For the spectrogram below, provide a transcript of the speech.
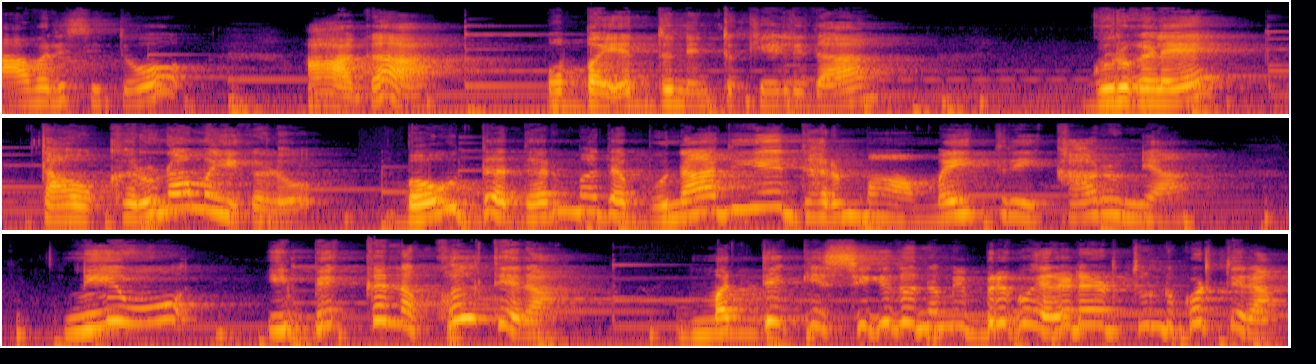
ಆವರಿಸಿತು. ಆಗ ಒಬ್ಬ ಎದ್ದು ನಿಂತು ಕೇಳಿದ, ಗುರುಗಳೇ, ತಾವು ಕರುಣಾಮಯಿಗಳು. ಬೌದ್ಧ ಧರ್ಮದ ಬುನಾದಿಯೇ ಧರ್ಮ, ಮೈತ್ರಿ, ಕಾರುಣ್ಯ. ನೀವು ಈ ಬೆಕ್ಕನ್ನು ಕೊಲ್ತೀರಾ? ಮದ್ಯಕ್ಕೆ ಸಿಗಿದು ನಮ್ಮಿಬ್ಬರಿಗೂ ಎರಡೆರಡು ತುಂಡು ಕೊಡ್ತೀರಾ?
